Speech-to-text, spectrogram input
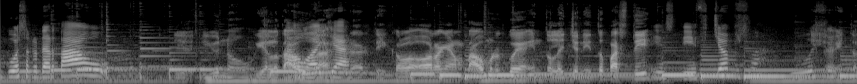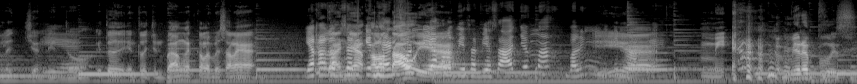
gue sekedar tahu Ya, you know, ya lo Tahu tahu lah aja. berarti. Kalau orang yang tahu menurut gue yang intelligent itu pasti ya Steve Jobs lah gue ya intelligent Iya. itu. Itu intelligent banget kalau misalnya ya kagak bisa bikin kalau handphone tahu ya ya. kalau biasa-biasa aja mah paling bikin Iya. HP mie mie rebus.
